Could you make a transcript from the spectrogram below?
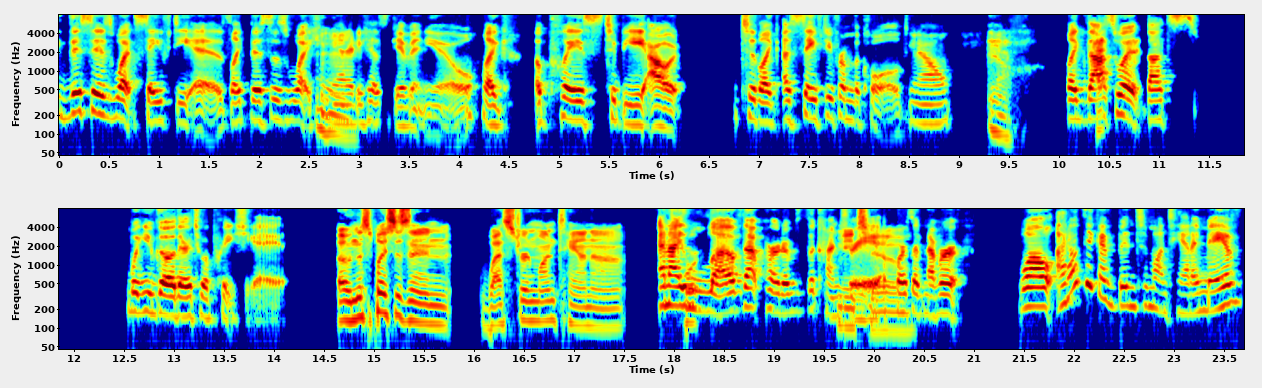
this is what safety is. Like this is what Mhm. humanity has given you. Like a place to be out to like a safety from the cold, you know? yeah Like that's what that's what you go there to appreciate. oh and this place is in western montana And I love that part of the country. Of course. I've never, well, I don't think I've been to Montana. I may have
